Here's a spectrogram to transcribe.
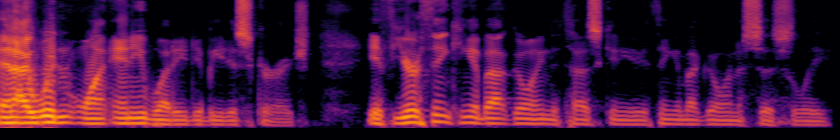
And I wouldn't want anybody to be discouraged. If you're thinking about going to Tuscany, you're thinking about going to Sicily,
